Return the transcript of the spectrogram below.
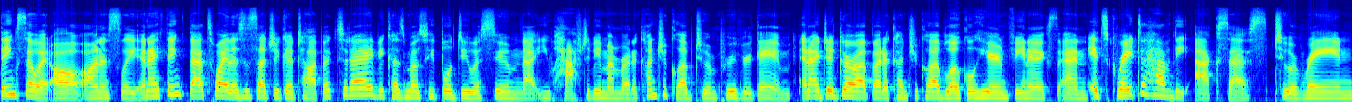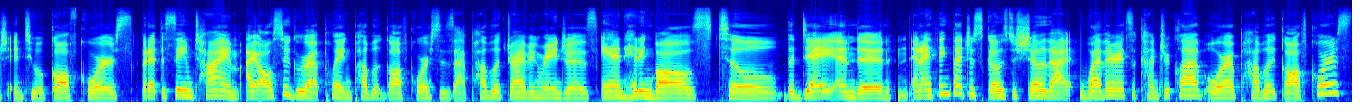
think so at all, honestly. And I think that's why this is such a good topic today because most people do assume that you have to be a member at a country club to improve your game. And I did grow up at a country club local here in Phoenix, and it's great to have the access to a range and to a golf course. But at the same time, I also grew up playing public golf courses at public driving ranges and hitting balls till the day ended. And I think that just goes to show that whether it's a country club or a public golf course,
